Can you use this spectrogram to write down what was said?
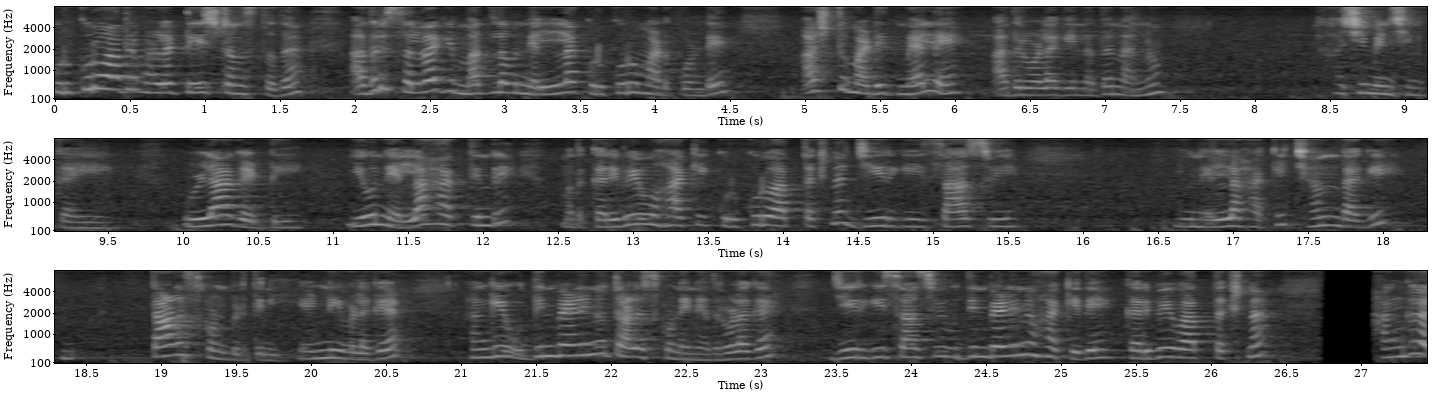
ಕುರುಕುರು ಆದ್ರೆ ಭಾಳ ಟೇಸ್ಟ್ ಅನಿಸ್ತದ. ಅದ್ರ ಸಲುವಾಗಿ ಮೊದ್ಲು ಅವನ್ನೆಲ್ಲ ಕುರುಕುರು ಮಾಡಿಕೊಂಡೆ. ಅಷ್ಟು ಮಾಡಿದ ಮೇಲೆ ಅದರೊಳಗೇನದ ನಾನು ಹಸಿಮೆಣಸಿನ್ಕಾಯಿ, ಉಳ್ಳಾಗಡ್ಡಿ ಇವನ್ನೆಲ್ಲ ಹಾಕ್ತೀನಿ ರೀ ಮತ್ತು ಕರಿಬೇವು ಹಾಕಿ ಕುರುಕುರು ಆದ ತಕ್ಷಣ ಜೀರಿಗೆ, ಸಾಸಿವೆ ಇವನ್ನೆಲ್ಲ ಹಾಕಿ ಚೆಂದಾಗಿ ತಾಳಿಸ್ಕೊಂಡು ಬಿಡ್ತೀನಿ ಎಣ್ಣೆ ಒಳಗೆ. ಹಾಗೆ ಉದ್ದಿನಬೇಳೆನೂ ತಾಳಿಸ್ಕೊಂಡೀನಿ ಅದರೊಳಗೆ. ಜೀರಿಗೆ, ಸಾಸಿವೆ ಉದ್ದಿನಬೇಳೆನೂ ಹಾಕಿದೆ. ಕರಿಬೇವು ಆದ ತಕ್ಷಣ ಹಂಗೆ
